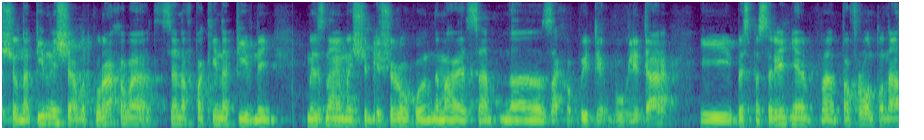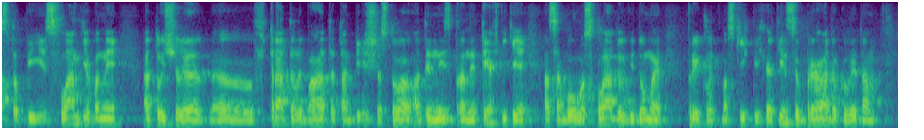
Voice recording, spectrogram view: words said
що на північ, а от Курахова це навпаки на південь. Ми знаємо, що більше року намагаються е, захопити Вуглідар і безпосередньо по фронту наступ і з флангів вони оточили, е, втратили багато там більше 100 одиниць бронетехніки, особового складу. Відомий приклад морських піхотинців бригади, коли там е,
